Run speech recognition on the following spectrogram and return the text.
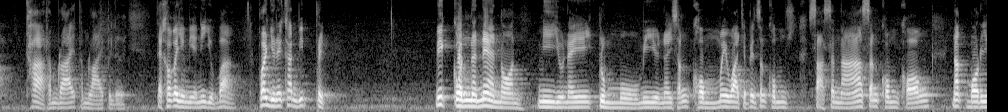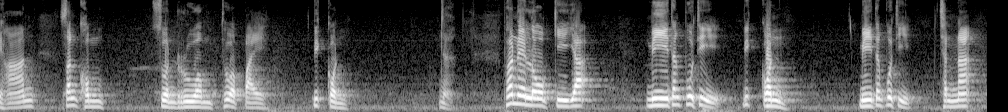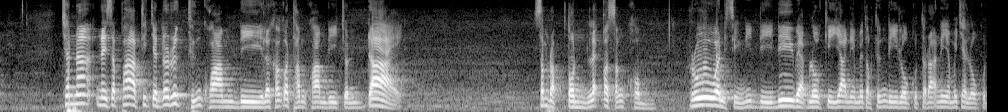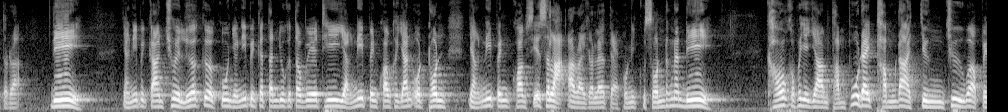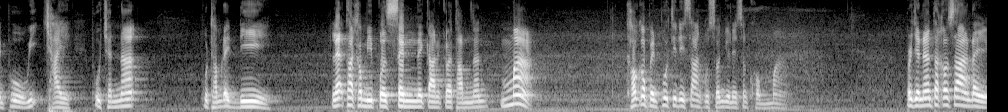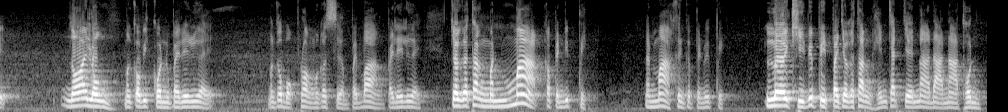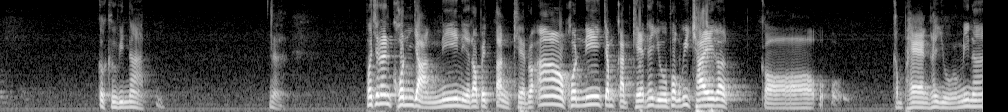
ฆ่าทำร้ายทำลายไปเลย แต่เขาก็ยังมีอันนี้อยู่บ้าง เพราะอยู่ในขั้นวิปริต วิกลนั้นแน่นอนมีอยู่ในกลุ่มหมู่ มีอยู่ในสังคม ไม่ว่าจะเป็นสังคมศาสนา สังคมของนักบริหาร สังคมส่วนรวมทั่วไปวิกลนะเพราะในโลกียะมีทั้งผู้ที่วิกล มีทั้งผู้ที่ชนะ ชนะในสภาพที่จะระลึกถึงความดีแล้วเขาก็ทำความดีจนได้ สำหรับตนและก็สังคม รู้ว่าสิ่งนี้ดี ดีแบบโลกียะเนี่ยไม่ต้องถึงดีโลกุตระนี่ยังไม่ใช่โลกุตระ ดี อย่างนี้เป็นการช่วยเหลือเกื้อกูล อย่างนี้เป็นกตัญญูกตเวที อย่างนี้เป็นความขยันอดทน อย่างนี้เป็นความเสียสละอะไรก็แล้ว แต่พวกนี้กุศลทั้งนั้นดีเขาก็พยายามทำผู้ใดทำได้จึงชื่อว่าเป็นผู้วิชัย ผู้ชนะ ผู้ทำได้ดี และถ้าเขามีเปอร์เซ็นต์ในการกระทำนั้นมาก เขาก็เป็นผู้ที่ได้สร้างกุศลอยู่ในสังคมมาก เพราะฉะนั้นถ้าเขาสร้างได้น้อยลงมันก็วิกลไปเรื่อยๆ มันก็บกพร่องมันก็เสื่อมไปบ้างไปเรื่อยๆ จนกระทั่งมันมากก็เป็นวิปริตมันมากขึ้นก็เป็นวิปริตเลยขีดวิปริตไปจนกระทั่งเห็นชัดเจนหน้าด่านหน้าทน ก็คือวินาศนะ ราะฉะนั้นคนอย่างนี้นี่เราไปตั้งเขตว่าอ้าวคนนี้จำกัดเขตให้อยู่ พวกวิชัยก็ก่อกำแพงให้อยู่ตรงนี้นะ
